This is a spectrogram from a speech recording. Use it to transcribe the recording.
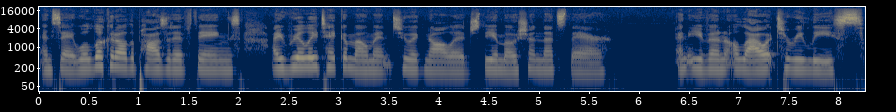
and say, well, look at all the positive things. I really take a moment to acknowledge the emotion that's there and even allow it to release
